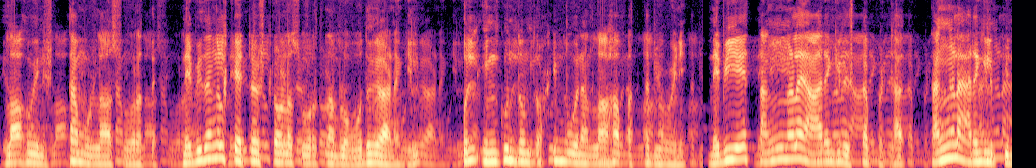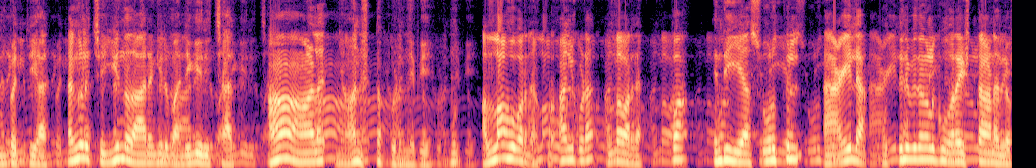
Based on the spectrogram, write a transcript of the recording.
അള്ളാഹുവിന് ഇഷ്ടമുള്ള ആ സൂറത്ത് നബിതങ്ങൾക്ക് ഏറ്റവും ഇഷ്ടമുള്ള സൂറത്ത് നമ്മൾ ഓതുകയാണെങ്കിൽ "ഖുൽ ഇൻ കുന്തും തുഹിബ്ബൂന അല്ലാഹ ഫത്തബിഊനി." നബിയെ തങ്ങളെ ആരെങ്കിലും ഇഷ്ടപ്പെട്ടാൽ തങ്ങളെ ആരെങ്കിലും പിൻപറ്റിയാൽ തങ്ങൾ ചെയ്യുന്നത് ആരെങ്കിലും അനുകരിച്ചാൽ ആ ആളെ ഞാൻ ഇഷ്ടപ്പെടും നബിയെ അള്ളാഹു പറഞ്ഞു ഖുർആനിൽ കൂടെ അള്ളാഹ് പറഞ്ഞ അപ്പൊ എന്ത് ചെയ്യാ? സൂറത്തുൽ അയില നബിതങ്ങൾക്ക് കുറെ ഇഷ്ടമാണല്ലോ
